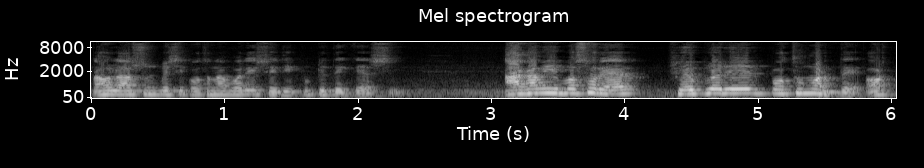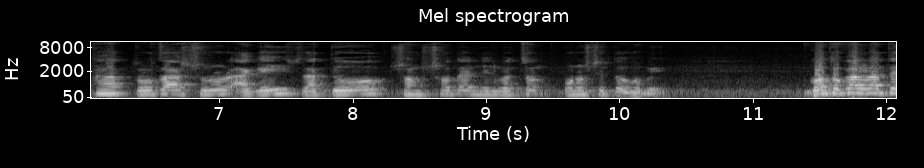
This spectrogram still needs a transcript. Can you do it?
তাহলে আসুন বেশি কথা না পারি সেই রিপোর্টটি দেখে আসি। আগামী বছরের ফেব্রুয়ারির প্রথমার্ধে, অর্থাৎ রোজা শুরুর আগেই জাতীয় সংসদের নির্বাচন অনুষ্ঠিত হবে। গতকাল রাতে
